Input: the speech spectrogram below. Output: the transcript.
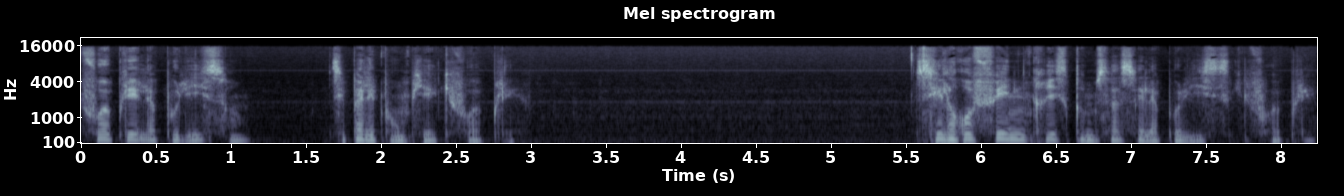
faut appeler la police. Hein. C'est pas les pompiers qu'il faut appeler. S'il refait une crise comme ça, c'est la police qu'il faut appeler.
